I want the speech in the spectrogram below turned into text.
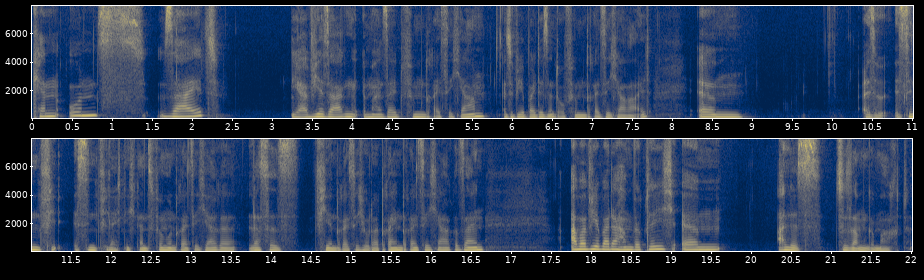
kennen uns seit, ja, wir sagen immer seit 35 Jahren. Also wir beide sind auch 35 Jahre alt. Ähm, also es sind, es sind vielleicht nicht ganz 35 Jahre, lass es 34 oder 33 Jahre sein. Aber wir beide haben wirklich ähm, alles zusammen gemacht.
